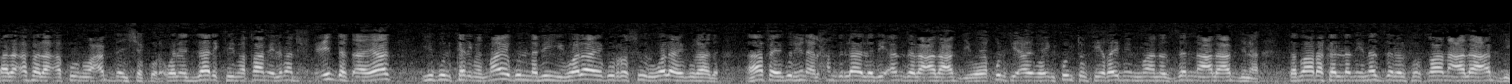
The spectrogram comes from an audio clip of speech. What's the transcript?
قال أفلا أكون عبدا شكورا. ولذلك في مقام المدح عدة آيات يقول كلمة ما يقول نبي ولا يقول رسول ولا يقول هذا. ها فيقول هنا الحمد لله الذي أنزل على عبدي. ويقول في آية وإن كنتم في ريب مما نزلنا على عبدنا. تبارك الذي نزل الفرقان على عبده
